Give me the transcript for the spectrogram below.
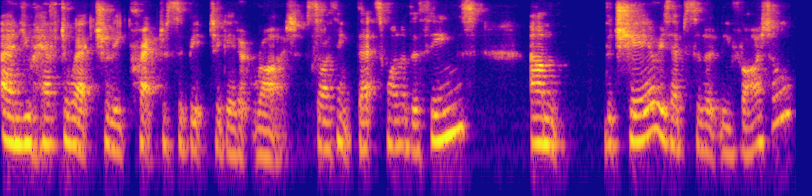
and you have to actually practice a bit to get it right. So I think that's one of the things. Um, the chair is absolutely vital,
